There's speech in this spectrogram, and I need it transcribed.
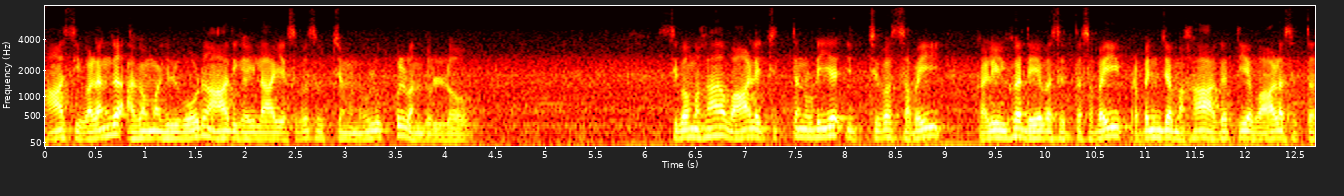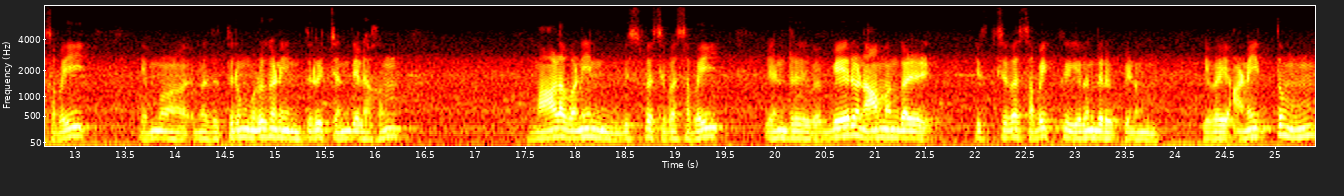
ஆசி வழங்க அகமகிழ்வோடு ஆதிகைலாய சிவசூச்சம நூலுக்குள் வந்துள்ளோம். சிவமகா வாழை சித்தனுடைய இச்சிவசபை கலியுக தேவ சித்த சபை பிரபஞ்ச மகா அகத்திய வாழ சித்த சபை எம் எமது திருமுருகனின் திருச்செந்திலகம் மாலவனின் விஸ்வ சிவசபை என்று வெவ்வேறு நாமங்கள் இச்சிவசபைக்கு இருந்திருப்பினும் இவை அனைத்தும்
